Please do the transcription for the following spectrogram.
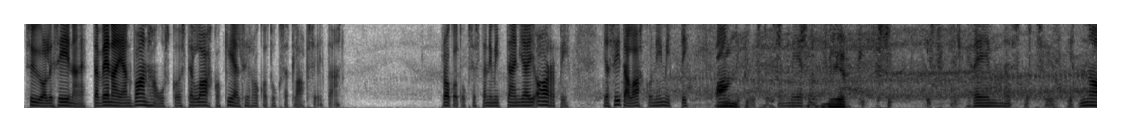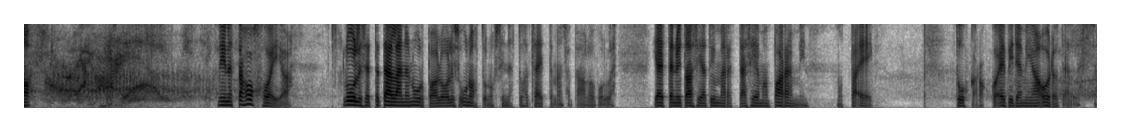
Syy oli siinä, että Venäjän vanhauskoisten lahko kielsi rokotukset lapsiltaan. Rokotuksesta nimittäin jäi arpi, ja sitä lahko nimitti antikristuksen merkiksi. No. Niin että hohojaa. Luulisi, että tällainen urpoilu olisi unohtunut sinne 1700-luvulle ja että nyt asiat ymmärrettäisiin hieman paremmin, mutta ei. Tuhkarokko-epidemiaa odotellessa.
